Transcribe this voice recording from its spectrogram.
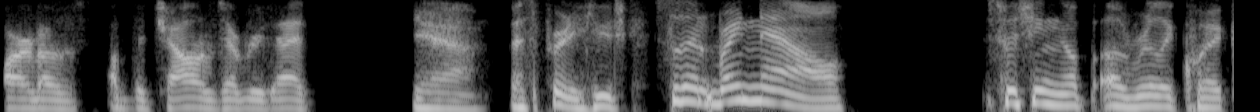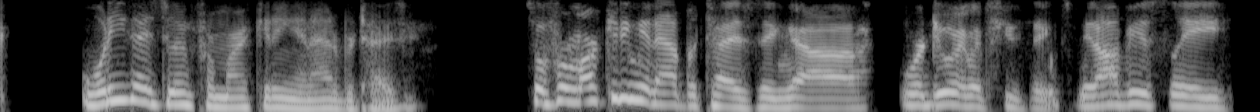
part of, of the challenge every day. Yeah, that's pretty huge. So then right now, switching up a really quick, what are you guys doing for marketing and advertising? So for marketing and advertising, uh, we're doing a few things. I mean, obviously,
